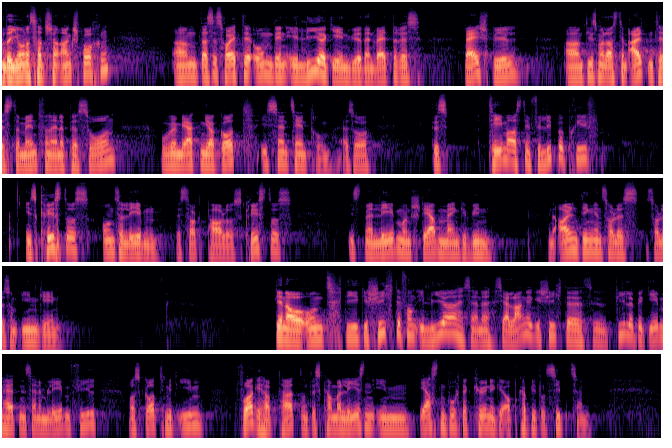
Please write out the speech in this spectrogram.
Der Jonas hat schon angesprochen, ähm, dass es heute um den Elia gehen wird. Ein weiteres Beispiel, ähm, diesmal aus dem Alten Testament von einer Person, wo wir merken, ja, Gott ist sein Zentrum. Also das Thema aus dem Philipperbrief ist Christus unser Leben. Das sagt Paulus. Christus ist mein Leben und Sterben mein Gewinn. In allen Dingen soll es, soll es um ihn gehen. Genau, und die Geschichte von Elia ist eine sehr lange Geschichte, viele Begebenheiten in seinem Leben, viel, was Gott mit ihm vorgehabt hat. Und das kann man lesen im ersten Buch der Könige ab Kapitel 17.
